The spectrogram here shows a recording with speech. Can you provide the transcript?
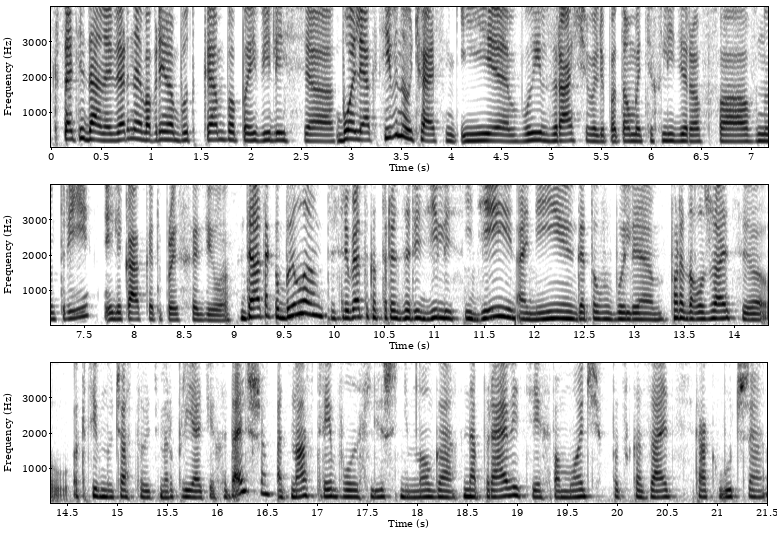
Кстати, да, наверное, во время буткемпа появились э, более активные участники, и вы взращивали потом этих лидеров э, внутри, или как это происходило? Да, так и было. То есть ребята, которые зарядились идеей, они готовы были продолжать э, активно участвовать в мероприятиях и дальше. От нас требовалось лишь немного направить их, помочь, подсказать, как лучше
